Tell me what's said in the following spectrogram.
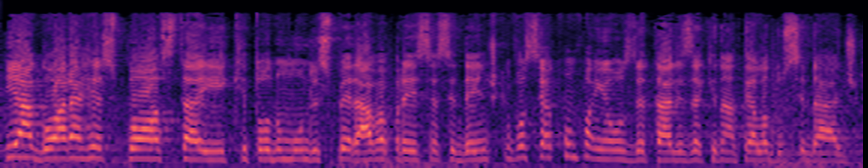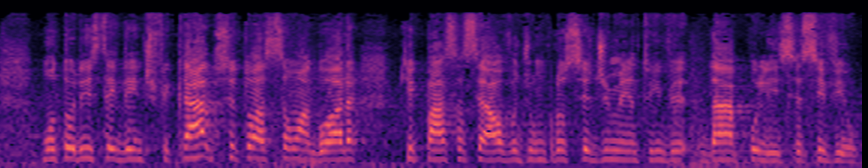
E agora a resposta aí que todo mundo esperava para esse acidente, que você acompanhou os detalhes aqui na tela do Cidade. Motorista identificado, situação agora que passa a ser alvo de um procedimento da Polícia Civil.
